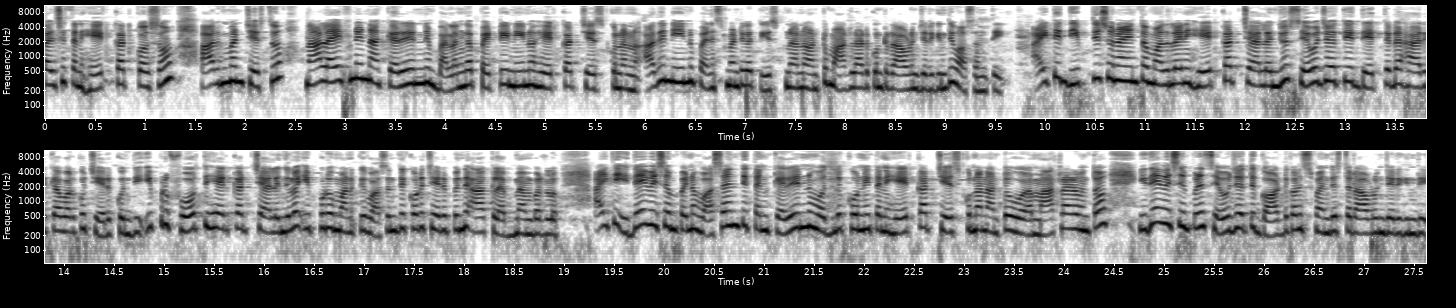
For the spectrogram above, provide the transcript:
కలిసి తన హెయిర్ కట్ కోసం ఆర్గ్యుమెంట్ చేస్తూ నా లైఫ్ని నా కెరీర్ని బలంగా పెట్టి నేను హెయిర్ కట్ చేసుకున్నాను. అది నేను పనిష్మెంట్గా తీసుకున్నాను అంటూ మాట్లాడుకుంటూ రావడం జరిగింది వసంతి. అయితే దీప్తి సునాయంతో మొదలైన హెయిర్ కట్ ఛాలెంజ్ శివజ్యోతి దెత్తడ హారిక వరకు చేరుకుంది. ఇప్పుడు ఫోర్త్ హెయిర్ కట్ ఛాలెంజ్లో ఇప్పుడు మనకి వసంతి కూడా చేరిపోయింది ఆ క్లబ్ మెంబర్లో అయితే ఇదే విషయం పైన వసంతి తన కెరీర్ను వదులుకొని తన హెయిర్ కట్ చేసుకున్నాను అంటూ మాట్లాడడంతో ఇదే విషయం పైన శివజ్యోతి గాడ్డుగా స్పందిస్తూ రావడం జరిగింది.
